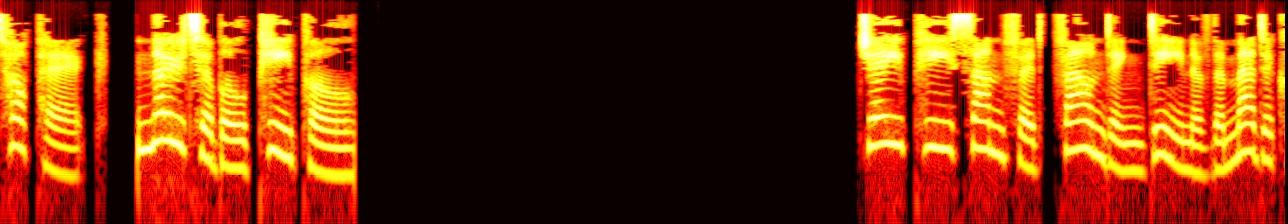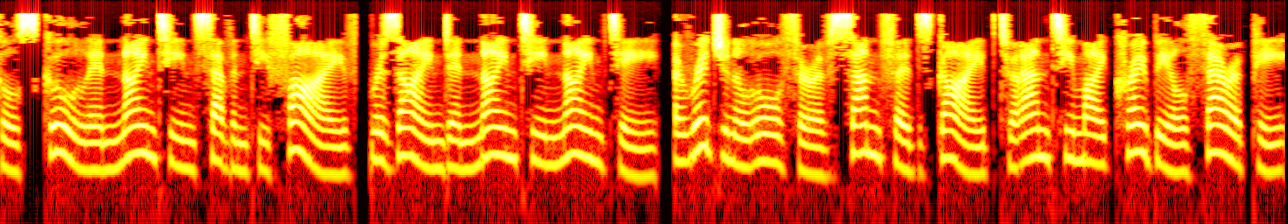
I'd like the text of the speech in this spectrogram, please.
Topic: Notable people. J. P. Sanford, founding dean of the medical school in 1975, resigned in 1990, original author of Sanford's Guide to Antimicrobial Therapy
